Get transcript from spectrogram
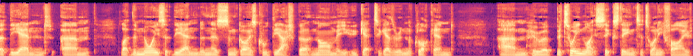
at the end, um, like the noise at the end, and there's some guys called the Ashburton Army who get together in the clock end. Um, who are between like 16 to 25.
